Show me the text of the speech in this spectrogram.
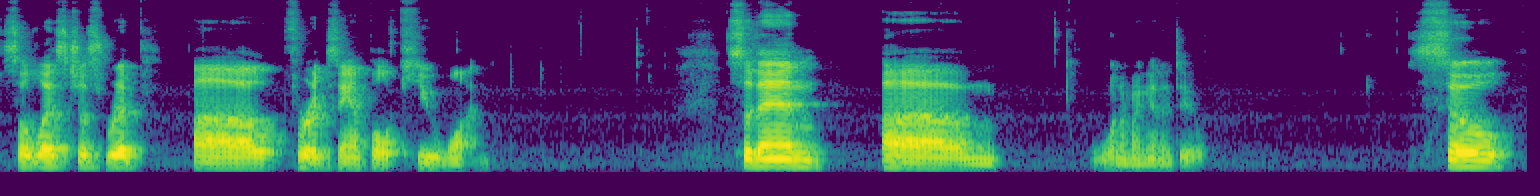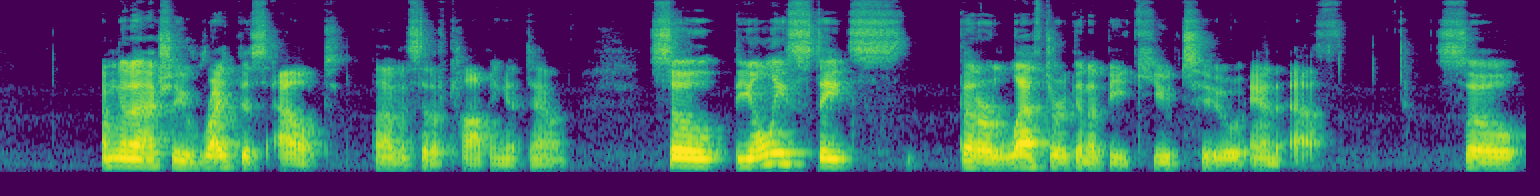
So let's just rip, uh, for example, Q1. So then um, what am I going to do? So I'm going to actually write this out um, instead of copying it down. So the only states that are left are going to be Q2 and F. So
